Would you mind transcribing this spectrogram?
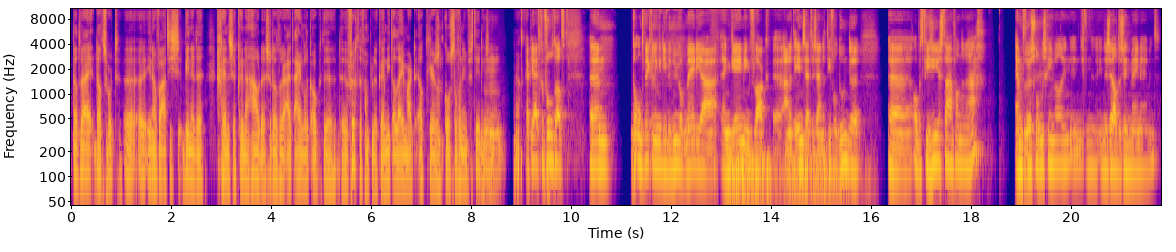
Dat wij dat soort innovaties binnen de grenzen kunnen houden. Zodat we er uiteindelijk ook de, de vruchten van plukken. En niet alleen maar elke keer als een kost of een investering zien. Mm. Ja. Heb jij het gevoel dat um, de ontwikkelingen die we nu op media en gaming vlak uh, aan het inzetten zijn, dat die voldoende uh, op het vizier staan van Den Haag? En Brussel misschien wel in, in, in dezelfde zin meenemend?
